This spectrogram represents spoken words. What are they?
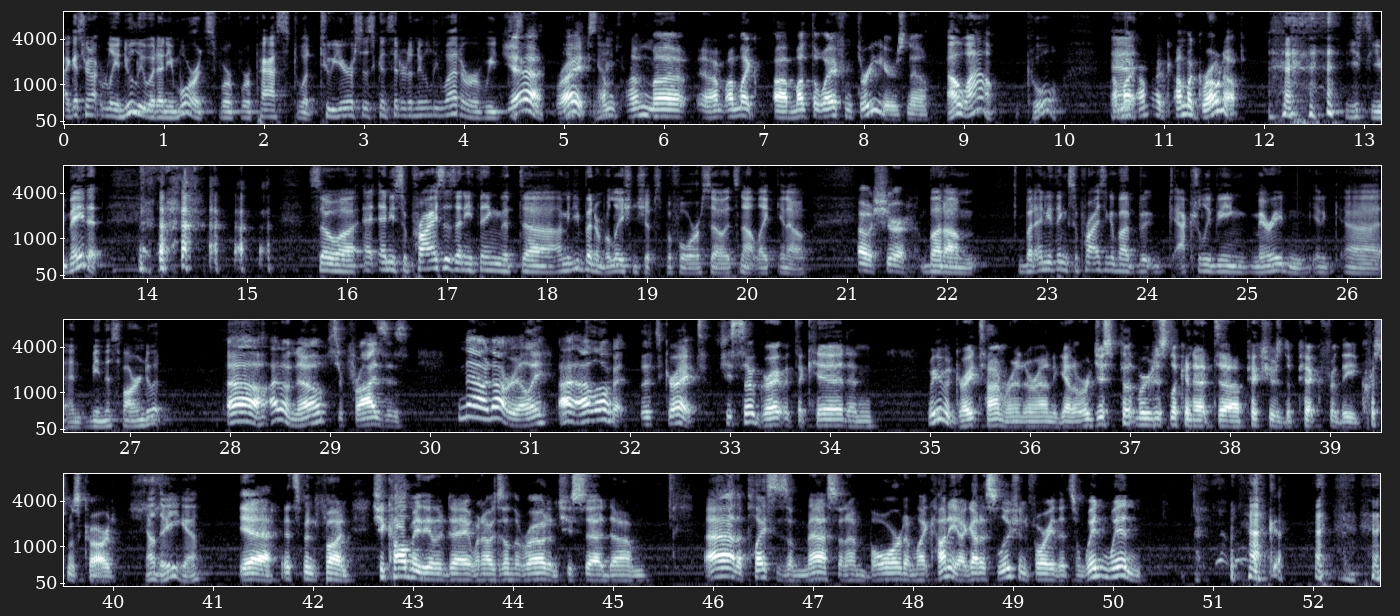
I guess you're not really a newlywed anymore. It's we're, we're past what two years is considered a newlywed, or are we? Just, yeah, right. Yeah. I'm I'm uh, I'm, I'm like a month away from three years now. Oh wow, cool. I'm And- a, I'm a, I'm a grown up. you, you made it. so, uh, any surprises? Anything that uh, I mean, you've been in relationships before, so it's not like you know. Oh sure. But um, but anything surprising about actually being married and uh, and being this far into it? Oh, I don't know. Surprises. No, not really. I, I love it. It's great. She's so great with the kid, and we have a great time running around together. We're just we're just looking at uh, pictures to pick for the Christmas card. Oh, there you go. Yeah, it's been fun. She called me the other day when I was on the road, and she said, um, "Ah, the place is a mess, and I'm bored." I'm like, "Honey, I got a solution for you that's win-win."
